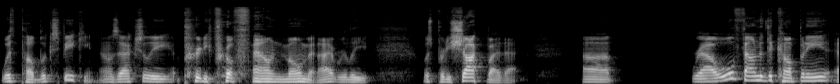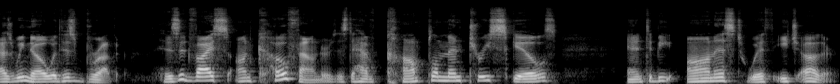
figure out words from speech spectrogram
with public speaking. That was actually a pretty profound moment. I really was pretty shocked by that. Uh, Rahul founded the company, as we know, with his brother. His advice on co founders is to have complementary skills and to be honest with each other.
